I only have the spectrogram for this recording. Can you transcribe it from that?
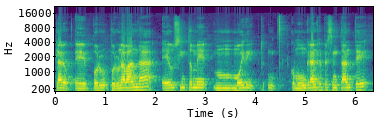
Claro, eh, por, por unha banda eu síntome moi como un gran representante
